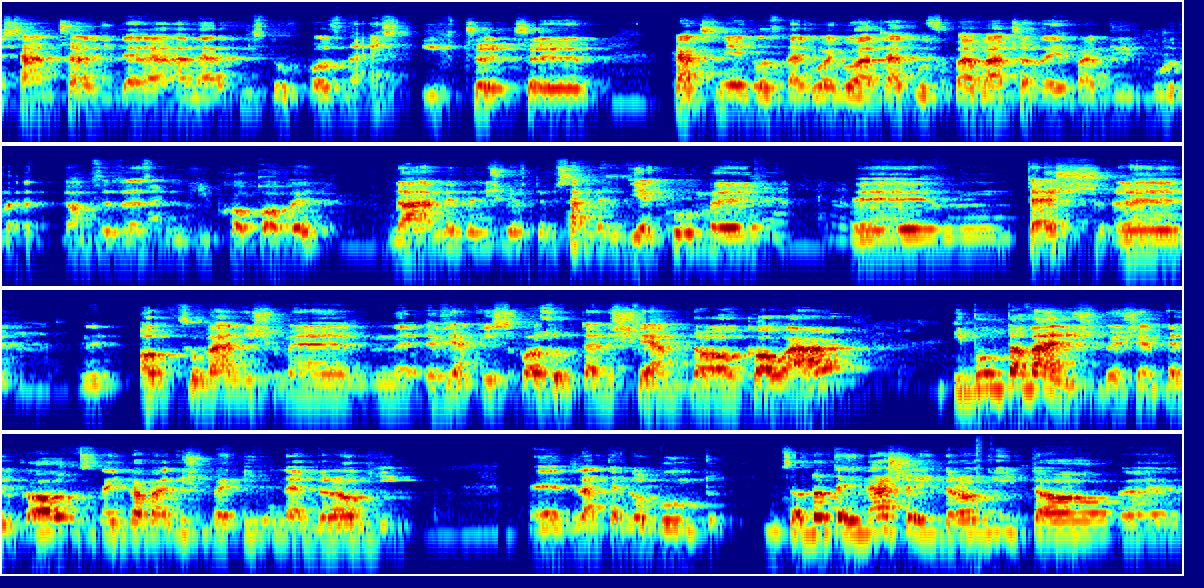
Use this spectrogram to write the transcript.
Sancza, lidera anarchistów poznańskich, czy, czy Kaczniego z nagłego ataku spawacza, najbardziej bulwersujący zespół hip-hopowy. No a my byliśmy w tym samym wieku, my też y, odczuwaliśmy w jakiś sposób ten świat dookoła i buntowaliśmy się, tylko znajdowaliśmy inne drogi e, dla tego buntu. Co do tej naszej drogi, to e,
